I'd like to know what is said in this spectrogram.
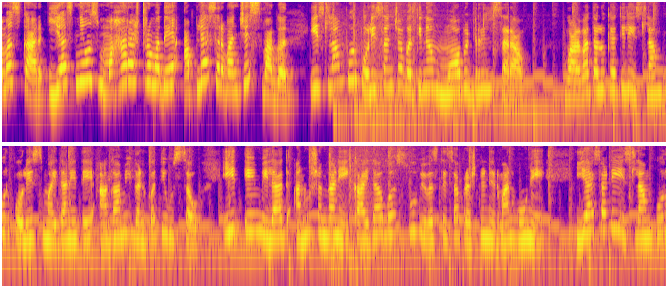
नमस्कार यस न्यूज महाराष्ट्रमध्ये आपल्या सर्वांचे स्वागत. इस्लामपूर पोलिसांच्या वतीनं मॉब ड्रिल सराव. वाळवा तालुक्यातील इस्लामपूर पोलीस मैदान येथे आगामी गणपती उत्सव ईद ए मिलाद अनुषंगाने कायदा व सुव्यवस्थेचा प्रश्न निर्माण होऊ नये. यासाठी इस्लामपूर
